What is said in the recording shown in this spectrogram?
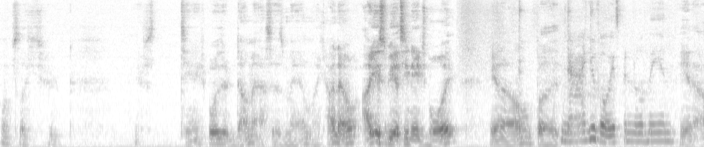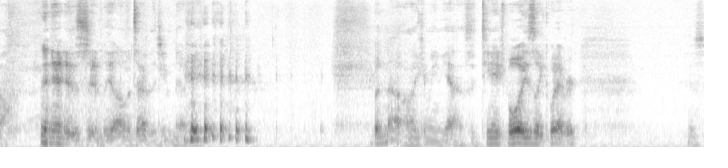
Well, it's like you're, you're just, teenage boys are dumbasses, man. Like I know, I used to be a teenage boy, you know, but Nah, you've always been an old man. you know, certainly all the time that you've known me. But no, like I mean, yeah, it's like teenage boys, like whatever. Just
